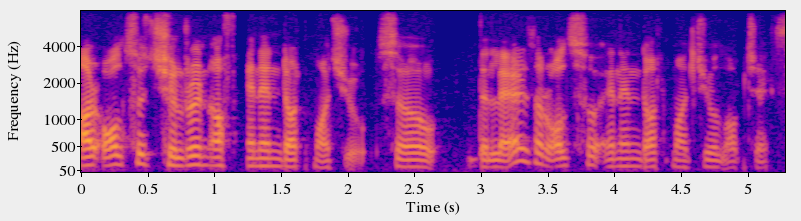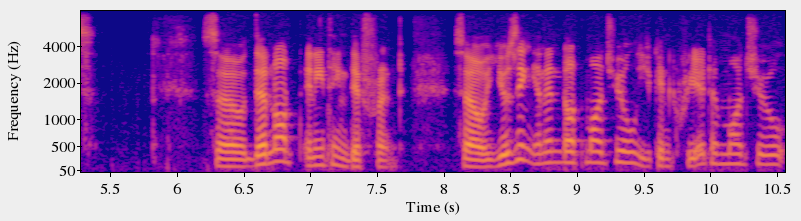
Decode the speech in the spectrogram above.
are also children of nn.module. So the layers are also nn.module objects. So they're not anything different. So using nn.module, you can create a module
